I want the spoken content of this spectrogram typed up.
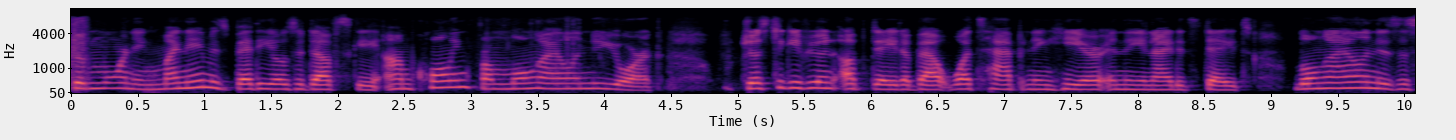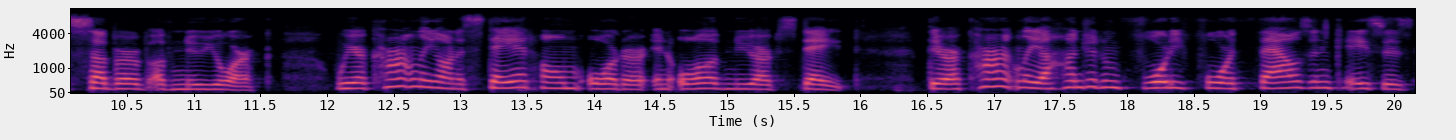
Good morning. My name is Betty Ozadovsky. I'm calling from Long Island, New York, just to give you an update about what's happening here in the United States, Long Island is a suburb of New York. We are currently on a stay at home order in all of New York State. There are currently 144,000 cases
